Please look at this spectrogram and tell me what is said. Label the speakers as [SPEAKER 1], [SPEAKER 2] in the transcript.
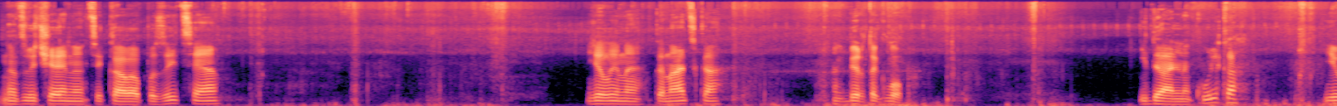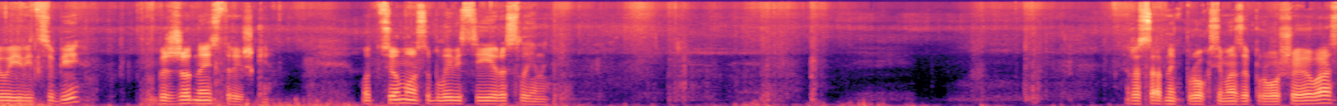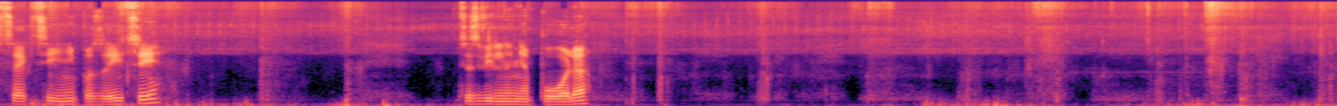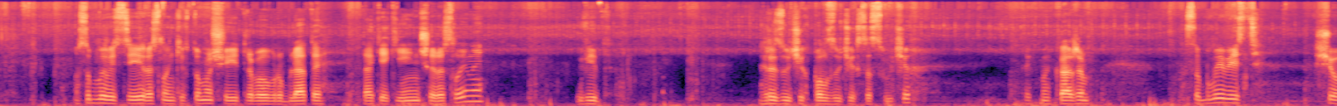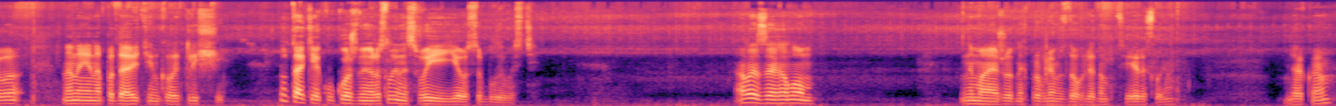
[SPEAKER 1] Надзвичайно цікава позиція. Ялина канадська Альберта Глоб. Ідеальна кулька. І уявіть собі, без жодної стрижки. От в цьому особливість цієї рослини. Розсадник Проксима запрошує вас. Це акційні позиції. Це звільнення поля. Особливість цієї рослинки в тому, що її треба обробляти так, як і інші рослини, від гризучих, ползучих, сосучих, так ми кажемо. Особливість, що на неї нападають інколи кліщі. Ну так як у кожної рослини свої є особливості. Але загалом немає жодних проблем з доглядом цієї рослини. Дякую.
